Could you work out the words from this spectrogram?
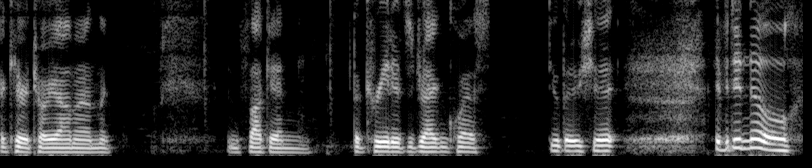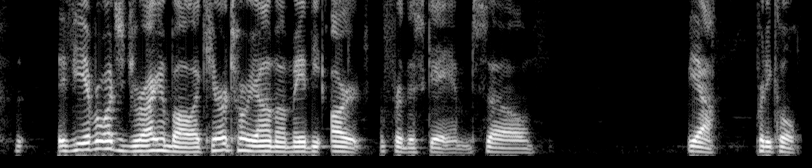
Akira Toriyama and the and fucking the creators of Dragon Quest do their shit. If you didn't know, if you ever watch Dragon Ball, Akira Toriyama made the art for this game. So, yeah, pretty cool.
